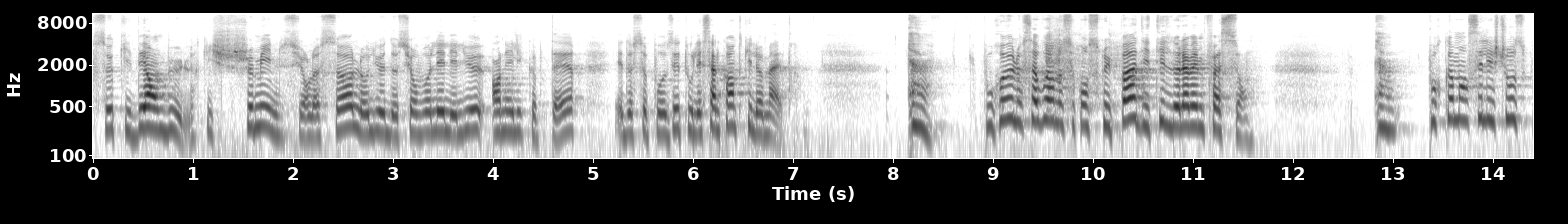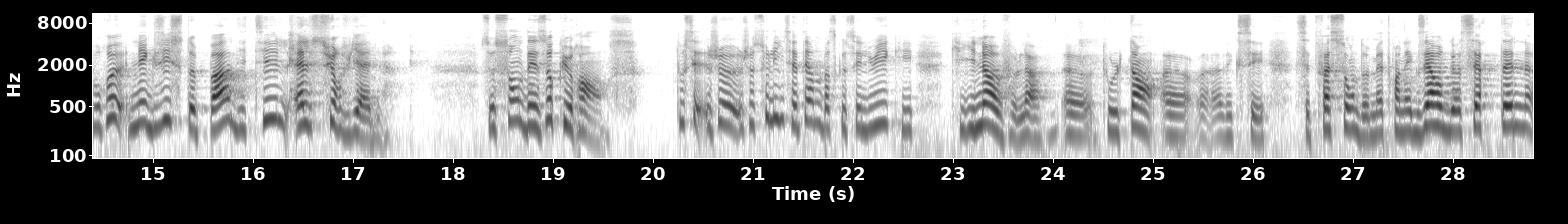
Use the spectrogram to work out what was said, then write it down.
ceux qui déambulent, qui cheminent sur le sol au lieu de survoler les lieux en hélicoptère et de se poser tous les 50 km. Pour eux, le savoir ne se construit pas, dit-il, de la même façon. Pour commencer, les choses pour eux n'existent pas, dit-il, elles surviennent ce sont des occurrences. je, souligne ces termes parce que c'est lui qui, innove là, euh, tout le temps euh, avec cette façon de mettre en exergue certains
